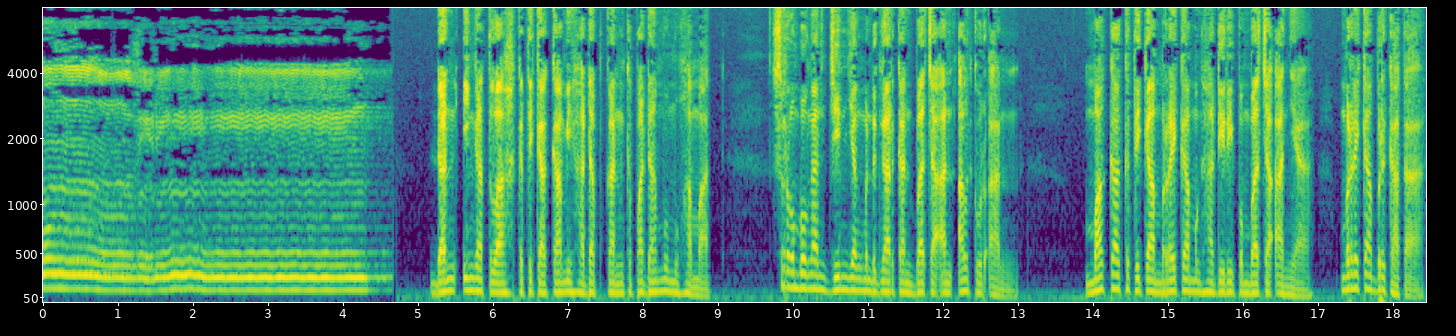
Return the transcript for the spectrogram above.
مُنذِرِينَ Dan ingatlah ketika kami hadapkan kepadamu Muhammad, serombongan jin yang mendengarkan bacaan Al-Quran. Maka ketika mereka menghadiri pembacaannya, mereka berkata,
